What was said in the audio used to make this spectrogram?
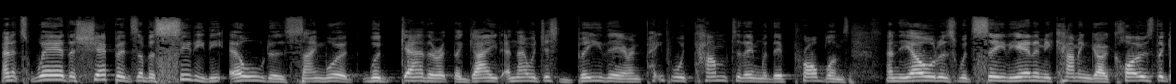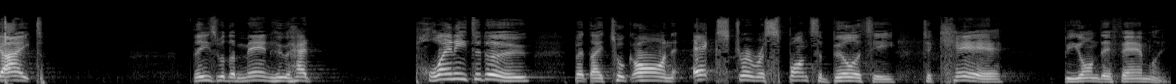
And it's where the shepherds of a city, the elders, same word, would gather at the gate and they would just be there and people would come to them with their problems and the elders would see the enemy coming go, close the gate. These were the men who had plenty to do, but they took on extra responsibility to care beyond their family.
